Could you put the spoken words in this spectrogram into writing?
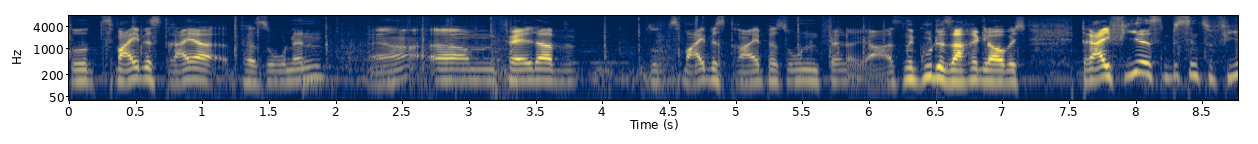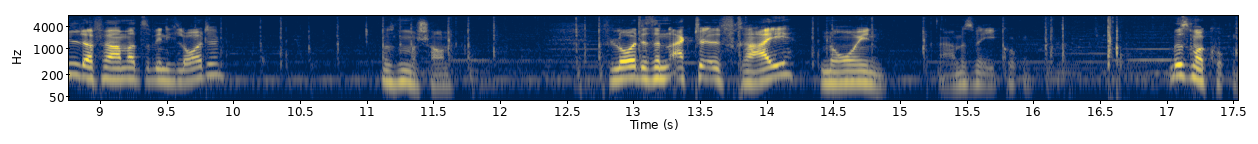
So zwei bis dreier Personen. Ja, ähm, Felder so zwei bis drei Personenfelder. Ja, ist eine gute Sache, glaube ich. Drei, vier ist ein bisschen zu viel, dafür haben wir zu wenig Leute. Müssen wir mal schauen. Wie viele Leute sind aktuell frei? Neun. Na, müssen wir eh gucken. Müssen wir gucken.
